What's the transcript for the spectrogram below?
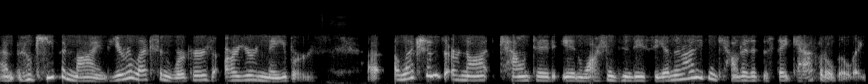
um, who keep in mind, your election workers are your neighbors. Uh, elections are not counted in Washington, D.C., and they're not even counted at the state capitol building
